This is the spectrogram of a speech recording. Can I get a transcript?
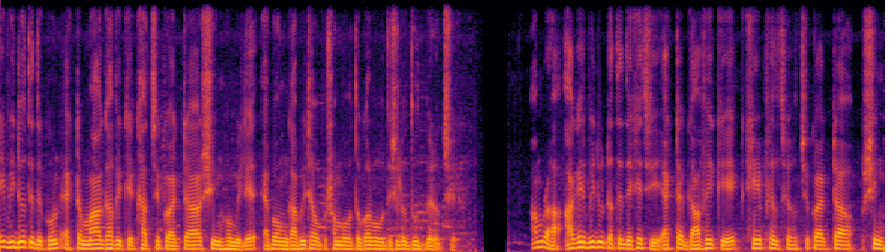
এই ভিডিওতে দেখুন, একটা মা গাভীকে খাচ্ছে কয়েকটা সিংহ মিলে এবং গাভীটা সম্ভবত গর্ভবতী ছিল, দুধ বেরোচ্ছে। আমরা আগের ভিডিওটাতে দেখেছি একটা গাভীকে খেয়ে ফেলছে হচ্ছে কয়েকটা সিংহ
